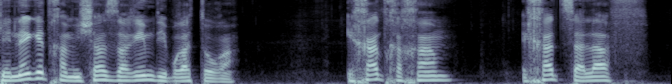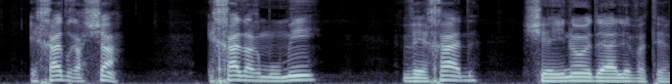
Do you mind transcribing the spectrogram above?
כנגד חמישה זרים דיברה תורה. אחד חכם, אחד צלף, אחד רשע, אחד ערמומי, ואחד שאינו יודע לוותר.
